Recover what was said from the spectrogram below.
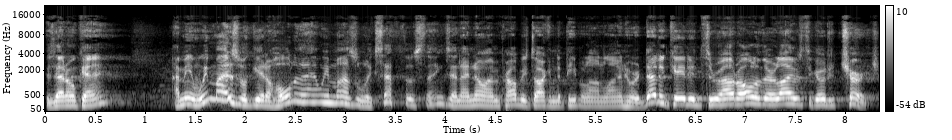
Is that okay? I mean, we might as well get a hold of that. We might as well accept those things. And I know I'm probably talking to people online who are dedicated throughout all of their lives to go to church.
